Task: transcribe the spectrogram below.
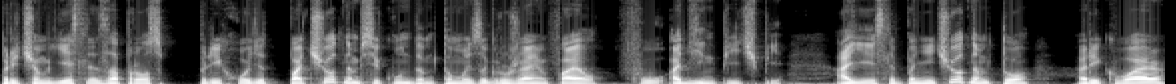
Причем, если запрос приходит по четным секундам, то мы загружаем файл foo1 php, а если по нечетным, то require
